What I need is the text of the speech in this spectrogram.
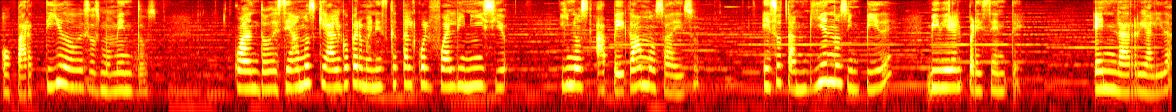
o partido esos momentos. Cuando deseamos que algo permanezca tal cual fue al inicio y nos apegamos a eso, eso también nos impide vivir el presente en la realidad.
